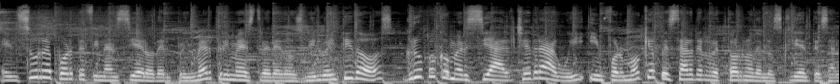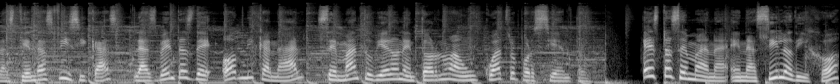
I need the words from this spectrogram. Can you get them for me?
en su reporte financiero del primer trimestre de 2022, Grupo Comercial Chedraui informó que a pesar del retorno de los clientes a las tiendas físicas, las ventas de Omnicanal se mantuvieron en torno a un 4%. Esta semana en Así lo dijo,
